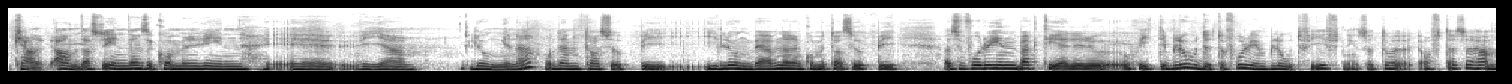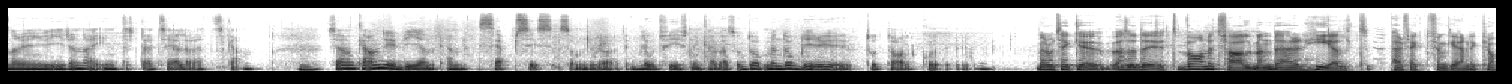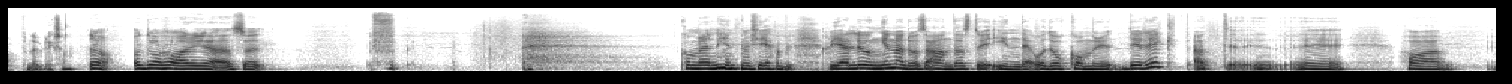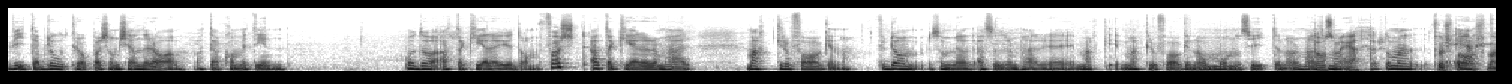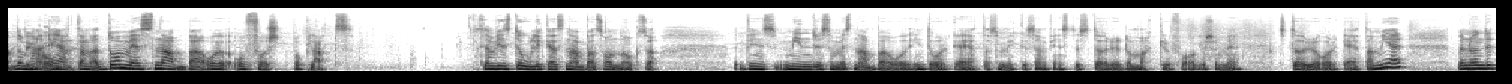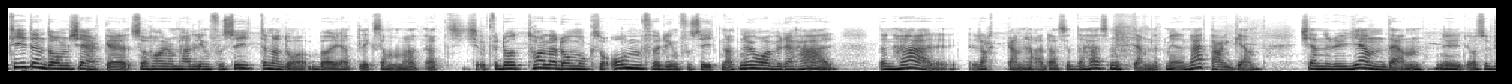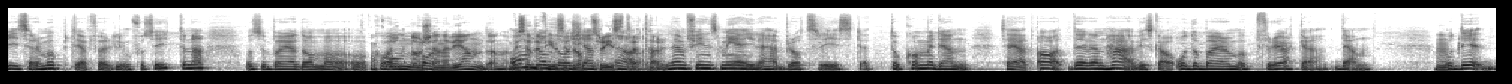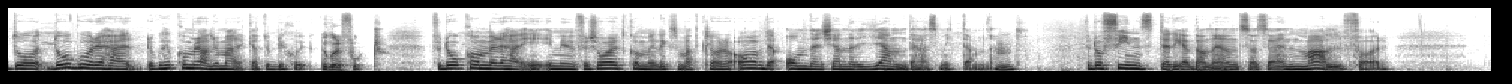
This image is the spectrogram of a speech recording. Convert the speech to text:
kan, andas du in den så kommer den in eh, via lungorna och den tas upp i, i lungvävnaden. kommer tas upp i... Alltså får du in bakterier och, skit i blodet då får du en blodförgiftning. Så då, ofta så hamnar den ju i den här interstitiella vätskan. Sen kan det ju bli en, en sepsis som det då, blodförgiftning kallas. Och då, men då blir det ju total... Men om tänker, alltså det är ett vanligt fall men det här är en helt perfekt fungerande kropp nu liksom. Ja, och då har du ju alltså... Kommer den in via, via lungorna då så andas du in det och då kommer du direkt att eh, ha vita blodkroppar som känner av att det har kommit in. Och då attackerar ju de. Först attackerar de här makrofagerna. För de, som alltså de här eh, mak, makrofagerna och monocyterna. Och de, här De små- som äter. De, här Försvarsmakten de här kommer. ätarna, de är snabba och, och först på plats. Sen finns det olika snabba sådana också. Det finns mindre som är snabba och inte orkar äta så mycket. Sen finns det större, de makrofager som är större och orkar äta mer. Men under tiden de käkar så har de här lymfocyterna då börjat liksom att, att för då talar de också om för lymfocyterna att nu har vi det här, den här rackaren här, alltså det här smittämnet med den här taggen. Känner du igen den? Nu, och så visar de upp det för lymfocyterna och så börjar de att och Och kolla- om de känner igen den, vi säger att det de finns i då känner- brottsregistret ja, här. Den finns med i det här brottsregistret. Då kommer den säga att ah, det är den här vi ska och då börjar de uppföröka den. Mm. Och det, då, då, går det här, då kommer du aldrig märka att du blir sjuk. Då går det fort. För då kommer det här i- immunförsvaret kommer liksom att klara av det om den känner igen det här smittämnet. Mm. För då finns det redan en, så att säga, en mall för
